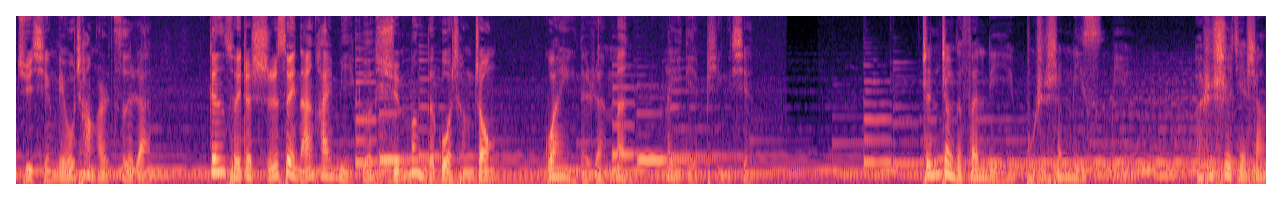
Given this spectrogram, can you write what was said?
剧情流畅而自然。跟随着十岁男孩米格寻梦的过程中，观影的人们泪点频现。真正的分离不是生离死别，而是世界上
